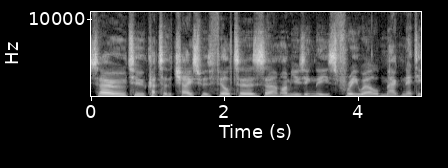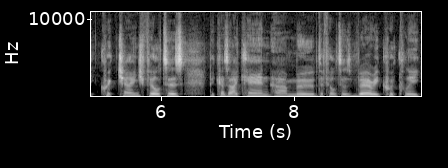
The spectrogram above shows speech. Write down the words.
so to cut to the chase with filters, um, I'm using these Freewell magnetic quick change filters because I can uh, move the filters very quickly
